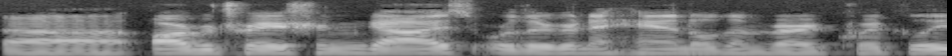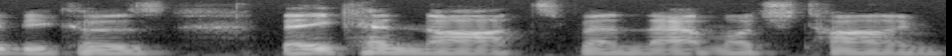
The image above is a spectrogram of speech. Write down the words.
uh, arbitration guys, or they're going to handle them very quickly because they cannot spend that much time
